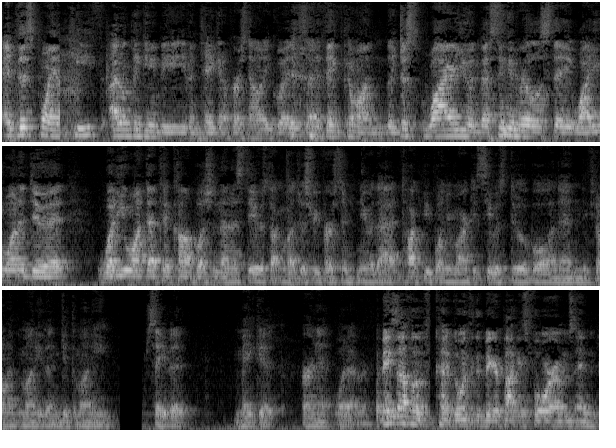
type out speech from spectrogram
At this point, Keith, I don't think you can be even taking a personality quiz. I think, come on, like just why are you investing in real estate? Why do you want to do it? What do you want that to accomplish? And then, as Steve was talking about, just reverse engineer that. Talk to people in your market, see what's doable, and then if you don't have the money, then get the money, save it, make it, earn it, whatever. Based off of kind of going through the BiggerPockets forums and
